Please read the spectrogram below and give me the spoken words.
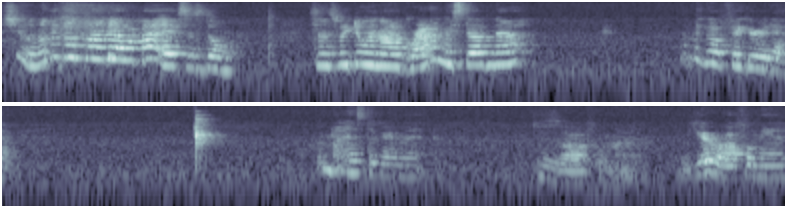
Shoot, let me go find out what my ex is doing. Since we doing all grimy stuff now. Let me go figure it out. Where my Instagram at? This is awful, man. You're awful, man.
